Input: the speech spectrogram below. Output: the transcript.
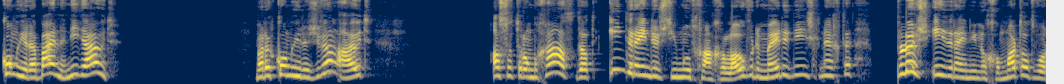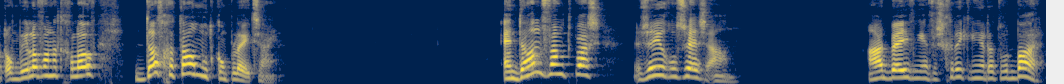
kom je daar bijna niet uit. Maar dan kom je dus wel uit als het erom gaat dat iedereen dus die moet gaan geloven, de mededienstknechten, plus iedereen die nog gemarteld wordt omwille van het geloof, dat getal moet compleet zijn. En dan vangt pas zegel 6 aan. Aardbevingen en verschrikkingen, dat wordt bar.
